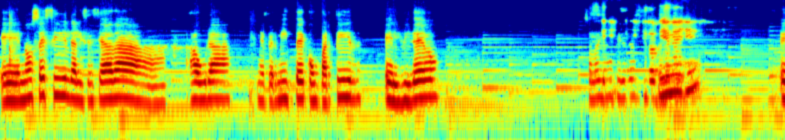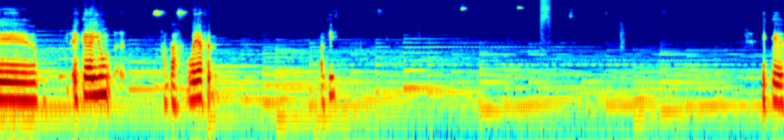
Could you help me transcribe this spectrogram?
Eh, no sé si la licenciada Aura me permite compartir el video. ¿Solo hay un video? ¿Lo tiene allí? Eh, es que hay un... Acá, voy a... Aquí. Que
